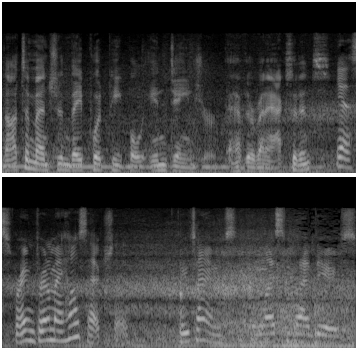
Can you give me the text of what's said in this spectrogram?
Not to mention, they put people in danger. Have there been accidents? Yes, right in front of my house, actually. Three times in less than five years.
